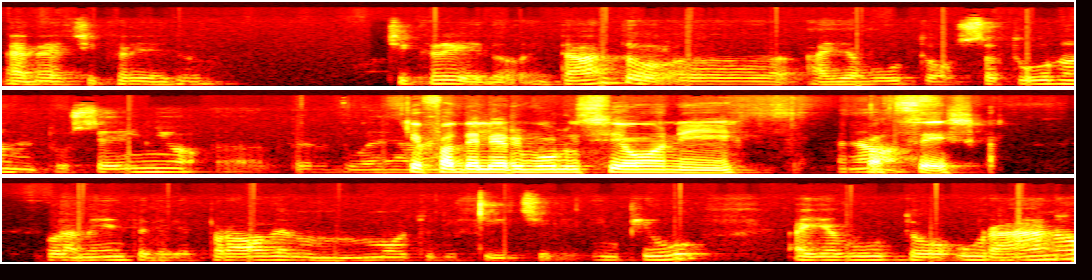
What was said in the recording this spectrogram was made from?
Eh beh, ci credo, ci credo. Intanto eh, hai avuto Saturno nel tuo segno eh, per due anni. Che fa delle rivoluzioni no, pazzesche sicuramente delle prove molto difficili. In più hai avuto Urano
